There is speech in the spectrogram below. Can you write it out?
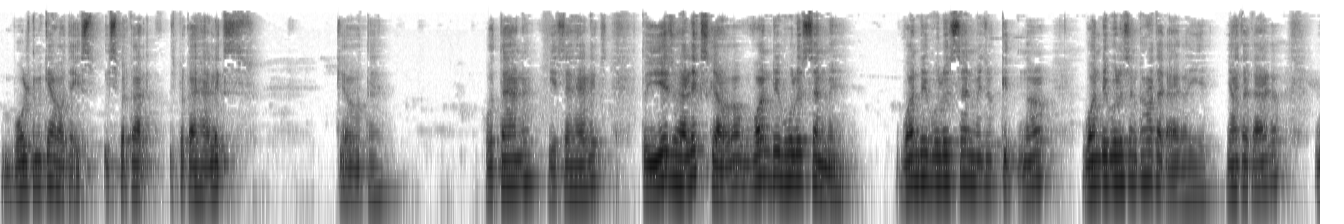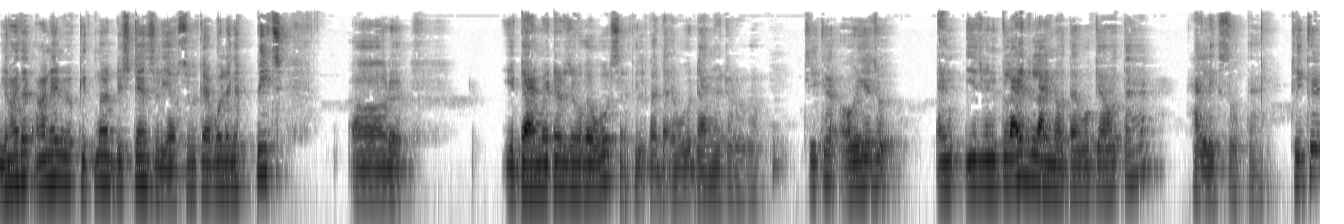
बोल्ट में क्या होता है? इस इस प्रकार इस प्रकार हेलिक्स क्या होता है? होता है ना? ये सब हेलिक्स तो ये जो हेलिक्स क्या होगा? वन रिवोल्यूशन में वन रिवोल्यूशन में जो कितना वन रिवोल्यूशन कहाँ तक आएगा ये? यहाँ तक आएगा। यहाँ तक आने में कितना डिस्टेंस लिया? उसको क्या बोलेंगे? पिच और ये डायमीटर जो होगा वो सर्किल का वो डायमीटर होगा। ठीक है? और ये जो ये जो इंक्लाइंड लाइन होता है, वो क्या होता है? हेलिक्स होता है। ठीक है?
